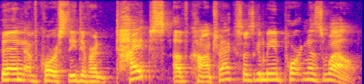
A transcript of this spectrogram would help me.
Then, of course, the different types of contracts are going to be important as well.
